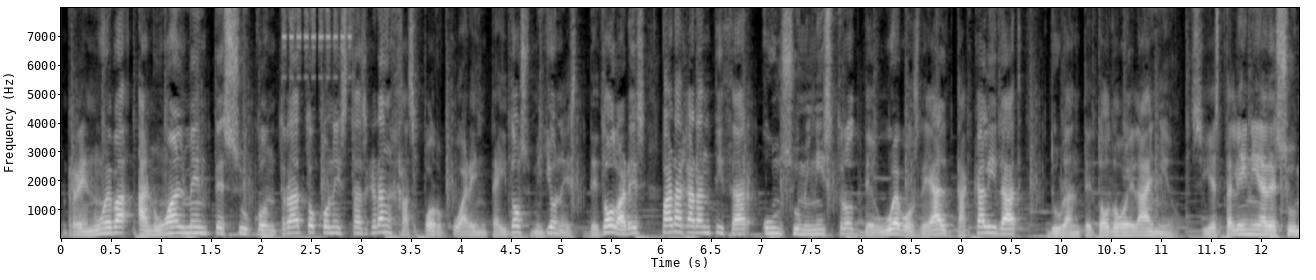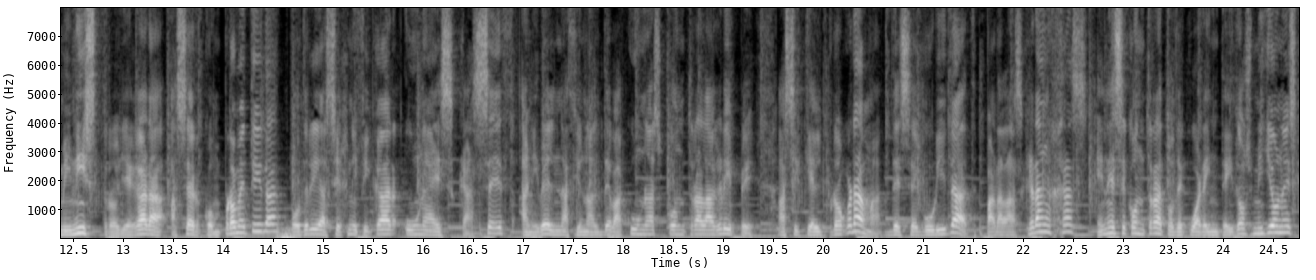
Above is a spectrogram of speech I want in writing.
renueva anualmente su contrato con estas granjas por 42 millones de dólares para garantizar un suministro de huevos de alta calidad durante todo el año. Si esta línea de suministro llegara a ser comprometida, podría significar una escasez a nivel nacional de vacunas contra la gripe, así que el programa de seguridad para las granjas en ese contrato de 42 millones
